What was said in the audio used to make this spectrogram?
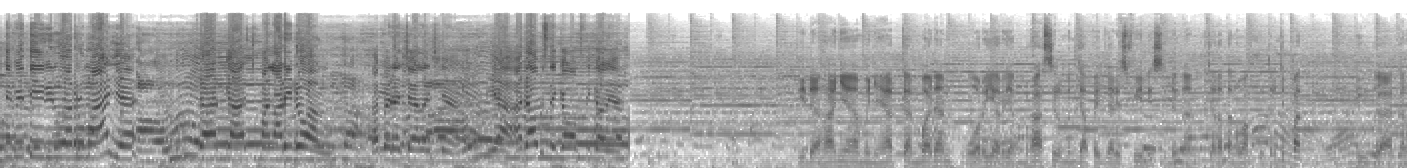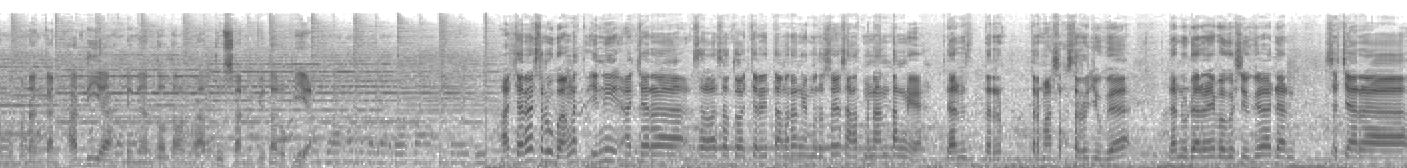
aktiviti di luar rumah aja dan nggak cuma lari doang, tapi ada challenge-nya. Iya, ada obstacle-obstacle-nya. Tidak hanya menyehatkan badan, warrior yang berhasil mencapai garis finish dengan catatan waktu tercepat juga akan memenangkan hadiah dengan total ratusan juta rupiah. Acaranya seru banget. Ini acara salah satu acara di Tangerang yang menurut saya sangat menantang ya dan ter, termasuk seru juga dan udaranya bagus juga dan secara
